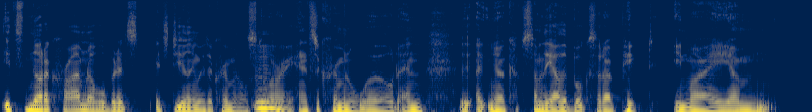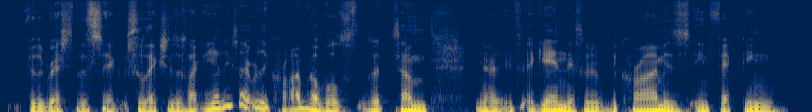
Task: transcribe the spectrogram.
it's not a crime novel, but it's it's dealing with a criminal story and it's a criminal world. And uh, you know, some of the other books that I've picked in my um, for the rest of the sec- selections, it's like, yeah, these aren't really crime novels. That um, you know, it's again, they're sort of the crime is infecting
